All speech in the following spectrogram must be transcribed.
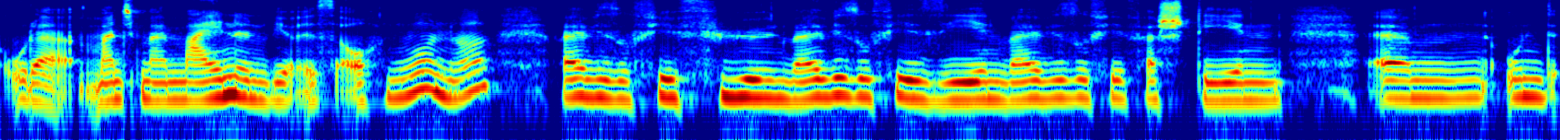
oder manchmal meinen wir es auch nur, ne? weil wir so viel fühlen, weil wir so viel sehen, weil wir so viel verstehen. Ähm, und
